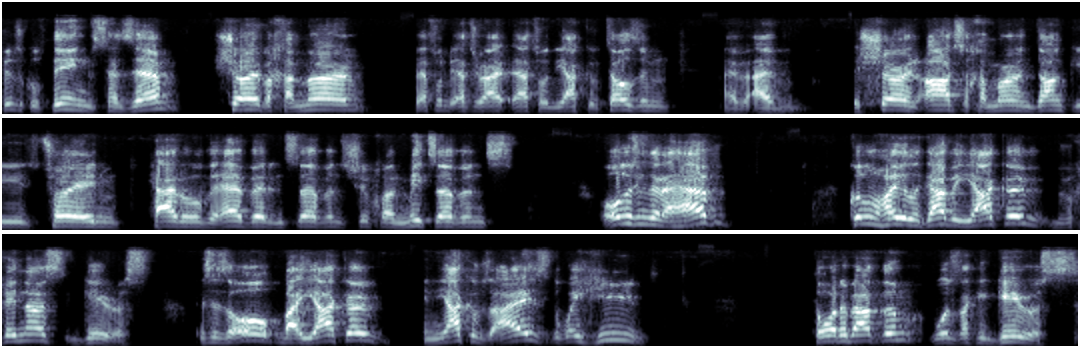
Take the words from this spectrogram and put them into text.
physical things, hazem, shor v'chamer, that's what, that's, right, that's what Yaakov tells him. I've, I've the shur and ox, a chamer and donkeys, toin, cattle, the eved and servants, shivcha and maid servants. All the things that I have, this is all by Yaakov. In Yaakov's eyes, the way he thought about them was like a gerus,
